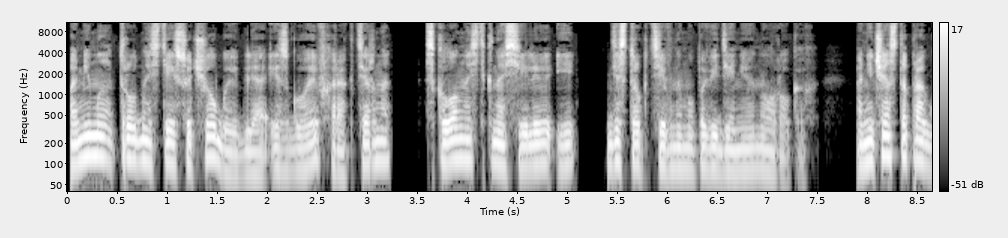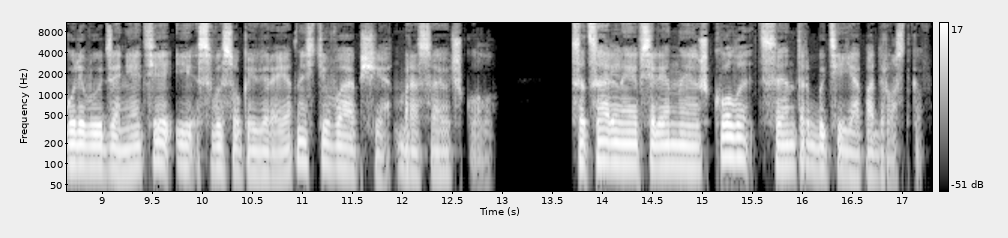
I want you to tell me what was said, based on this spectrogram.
Помимо трудностей с учебой, для изгоев характерна склонность к насилию и деструктивному поведению на уроках. Они часто прогуливают занятия и с высокой вероятностью вообще бросают школу. Социальная вселенная школы — центр бытия подростков.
